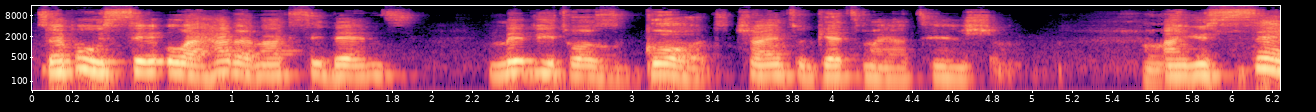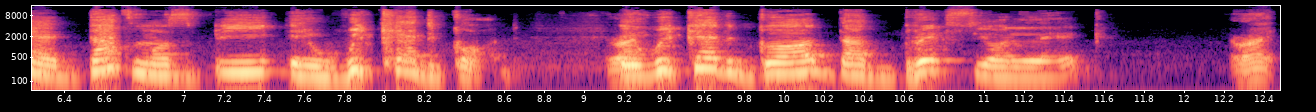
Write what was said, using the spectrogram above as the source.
so people will say, Oh, I had an accident maybe it was God trying to get my attention. Hmm. And you said that must be a wicked God, right. a wicked God that breaks your leg, right,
